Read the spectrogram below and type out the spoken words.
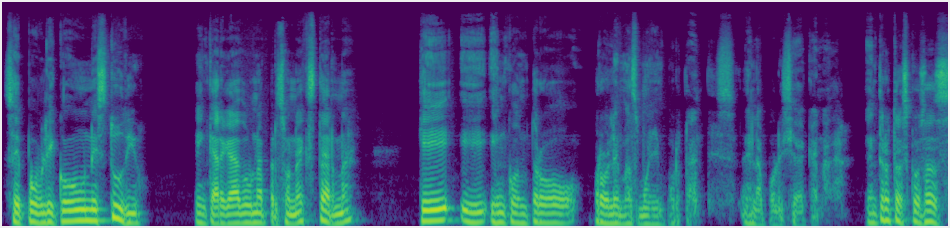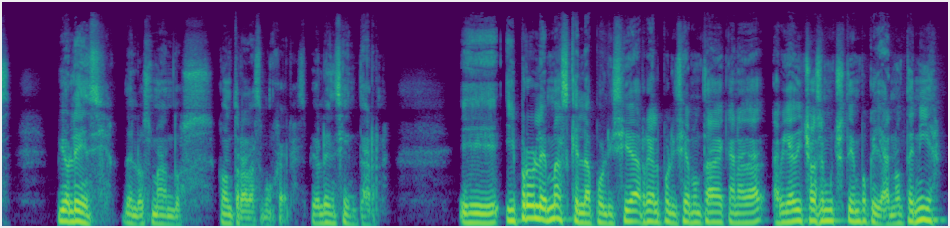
se publicó un estudio encargado a una persona externa que eh, encontró problemas muy importantes en la Policía de Canadá. Entre otras cosas, violencia de los mandos contra las mujeres, violencia interna. Eh, y problemas que la policía, Real Policía Montada de Canadá había dicho hace mucho tiempo que ya no tenía.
